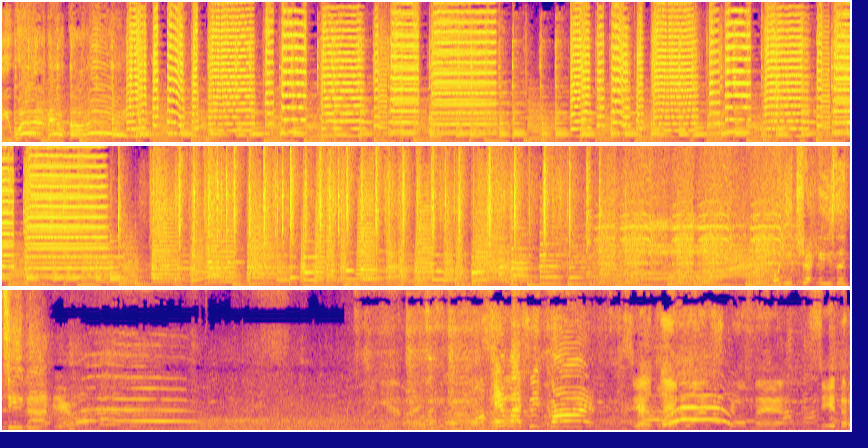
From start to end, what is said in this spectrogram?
y vuelve otra vez. When you check these on TV. MIC card! Светлая бланш, темная, сидр.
